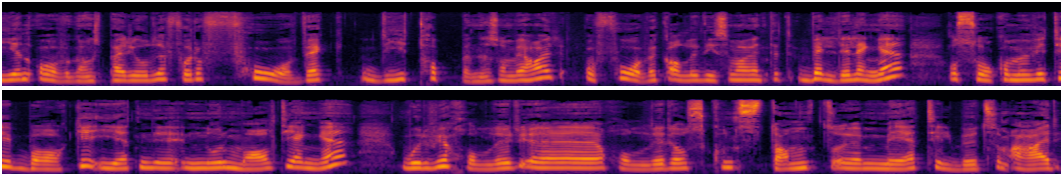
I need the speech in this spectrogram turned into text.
i en overgangsperiode for å få vekk de toppene som vi har, og få vekk alle de som har ventet veldig lenge. Og så kommer vi tilbake i et normalt gjenge, hvor vi holder, eh, holder oss konstant eh, med tilbud som er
